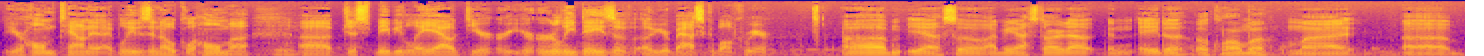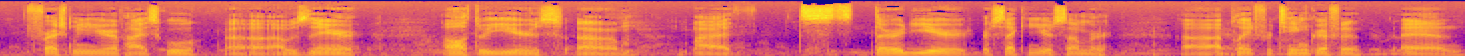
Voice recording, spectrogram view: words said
your hometown, I believe, is in Oklahoma. Uh, just maybe lay out your your early days of, of your basketball career. Um, yeah, so I mean, I started out in Ada, Oklahoma, my uh, freshman year of high school. Uh, I was there all three years. Um, my third year or second year summer, uh, I played for Team Griffin, and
